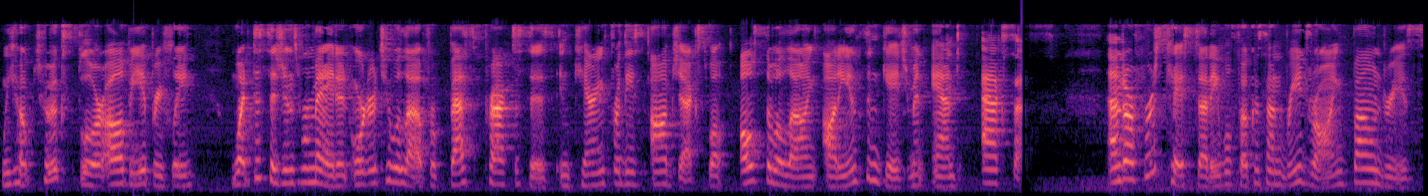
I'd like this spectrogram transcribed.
We hope to explore, albeit briefly, what decisions were made in order to allow for best practices in caring for these objects while also allowing audience engagement and access. And our first case study will focus on redrawing boundaries.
